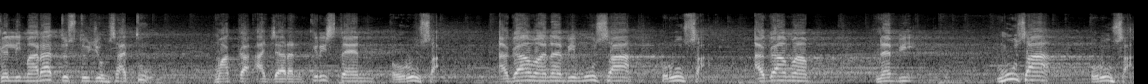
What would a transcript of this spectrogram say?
ke 571 maka ajaran Kristen rusak. Agama Nabi Musa rusak. Agama Nabi Musa rusak.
